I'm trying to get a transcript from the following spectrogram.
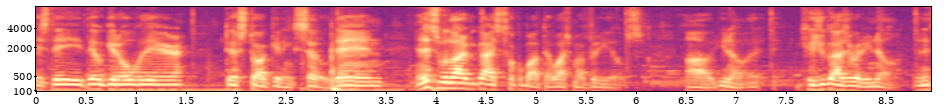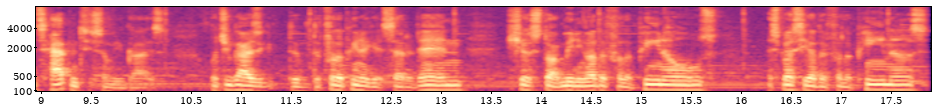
is they, they'll get over there, they'll start getting settled in. And this is what a lot of you guys talk about that watch my videos. Uh, you know, because you guys already know. And it's happened to some of you guys. But you guys, the, the Filipina gets settled in. She'll start meeting other Filipinos, especially other Filipinas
